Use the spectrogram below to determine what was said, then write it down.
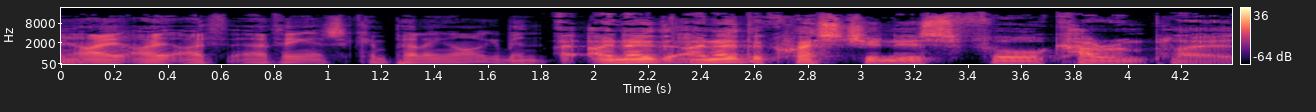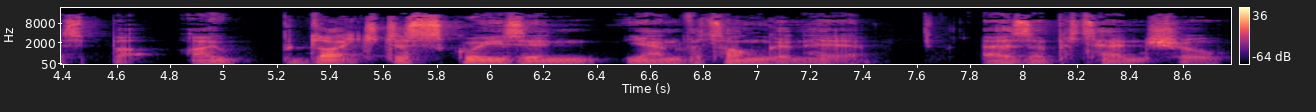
Yeah, I, I, I think it's a compelling argument. I, know, that, I know the question is for current players, but I would like to just squeeze in Jan Vertonghen here as a potential.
